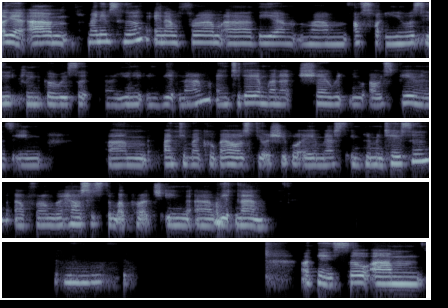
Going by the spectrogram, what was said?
Okay, um, my name is Hương and I'm from uh, the um, um, Oxford University Clinical Research uh, Unit in Vietnam. And today I'm going to share with you our experience in um, antimicrobial stewardship or AMS implementation uh, from the health system approach in uh, Vietnam. Okay, so um,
